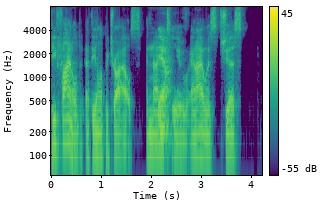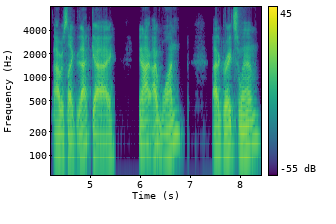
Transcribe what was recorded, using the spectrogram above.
he finaled at the Olympic trials in 92. Yeah. And I was just, I was like, that guy, you know, I, I, won. I had a great swim.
